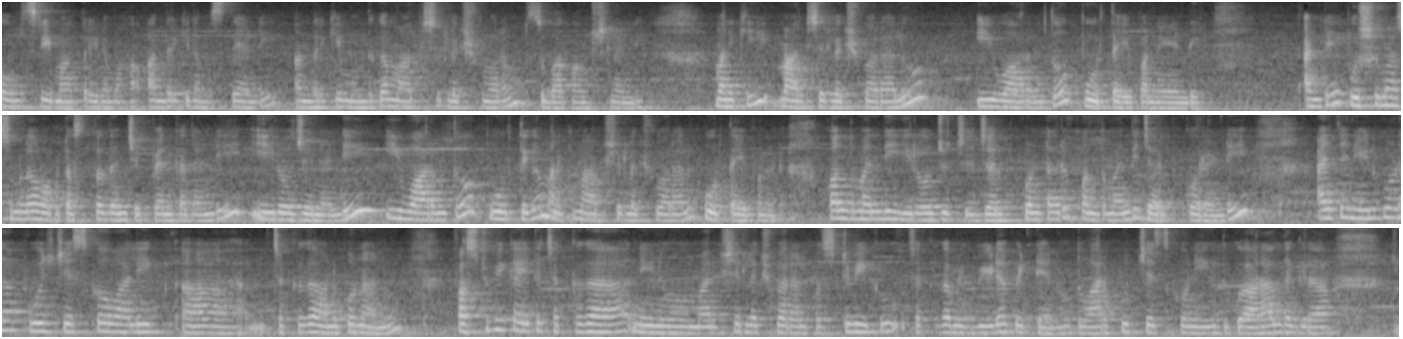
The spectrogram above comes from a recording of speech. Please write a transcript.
ఓం శ్రీ మాత్రే నమ. అందరికీ నమస్తే అండి. అందరికీ ముందుగా మార్గశిర లక్ష్మీవారం శుభాకాంక్షలు అండి మనకి మార్గశిర లక్ష్మీవారాలు ఈ వారంతో పూర్తి అయిపోయినాయండి అంటే పుష్యమాసంలో ఒకటి వస్తుందని చెప్పాను కదండి ఈ రోజేనండి. ఈ వారంతో పూర్తిగా మనకి మార్గశిర లక్ష్మీవారాలు పూర్తి అయిపోయినట్టు కొంతమంది ఈ రోజు జరుపుకుంటారు కొంతమంది జరుపుకోరండి. అయితే నేను కూడా పూజ చేసుకోవాలి చక్కగా అనుకున్నాను. ఫస్ట్ వీక్ అయితే చక్కగా నేను మార్గశిర లక్ష్మీవారాలు ఫస్ట్ వీక్ చక్కగా మీకు వీడియో పెట్టాను. ద్వార పూజ చేసుకొని ద్వారాల దగ్గర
